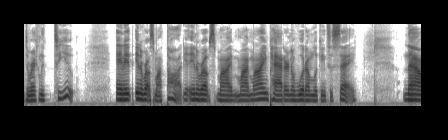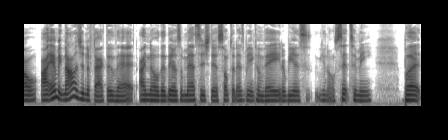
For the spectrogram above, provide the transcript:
directly to you, and it interrupts my thought. It interrupts my my mind pattern of what I'm looking to say. Now, I am acknowledging the fact that I know that there's a message, there's something that's being conveyed or being, you know, sent to me but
